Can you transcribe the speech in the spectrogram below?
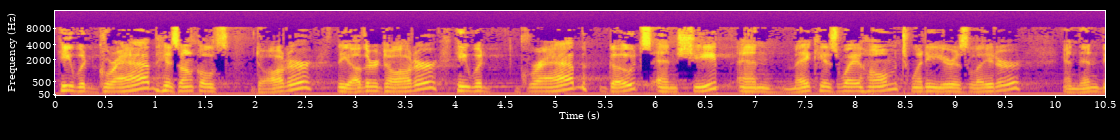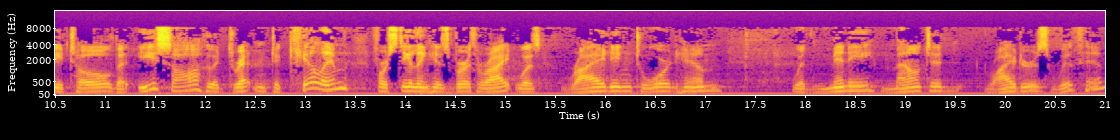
He would grab his uncle's daughter, the other daughter. He would grab goats and sheep and make his way home 20 years later and then be told that Esau, who had threatened to kill him for stealing his birthright, was riding toward him with many mounted riders with him.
